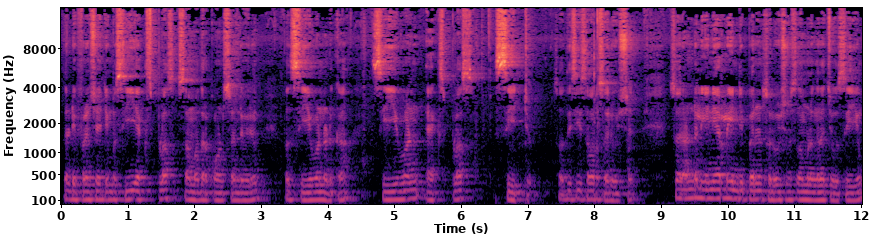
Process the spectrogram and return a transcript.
ഇത് ഡിഫറൻഷിയേറ്റ് ചെയ്യുമ്പോൾ C X plus some other constant വരും. അപ്പോൾ സി വൺ എടുക്കുക. C one X plus C two so this is our solution so രണ്ട് ലീനിയർലി ഇൻഡിപെൻഡന്റ് സൊല്യൂഷൻസ് നമ്മൾ ഇങ്ങനെ ചൂസ് ചെയ്യും.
